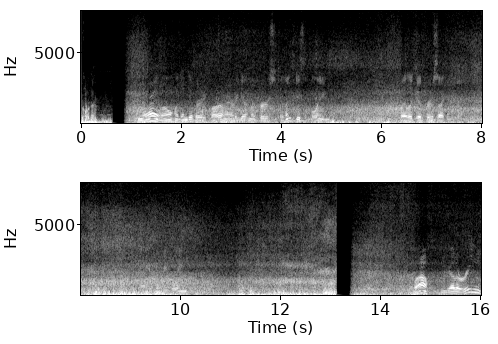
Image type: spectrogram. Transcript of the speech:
quota. Alright, well, I didn't get very far and I already got my first, I think piece of bling. If I look good for a second. Wow, we got a ring.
